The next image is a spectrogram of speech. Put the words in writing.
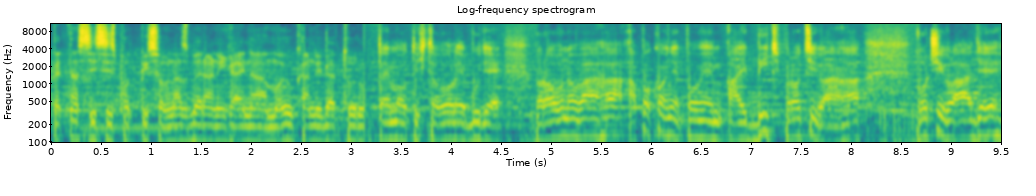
15 e, tisíc podpisov nazberaných aj na moju kandidatúru. Témou týchto volie bude rovnováha a pokojne poviem aj byť protiváha voči vláde, e,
